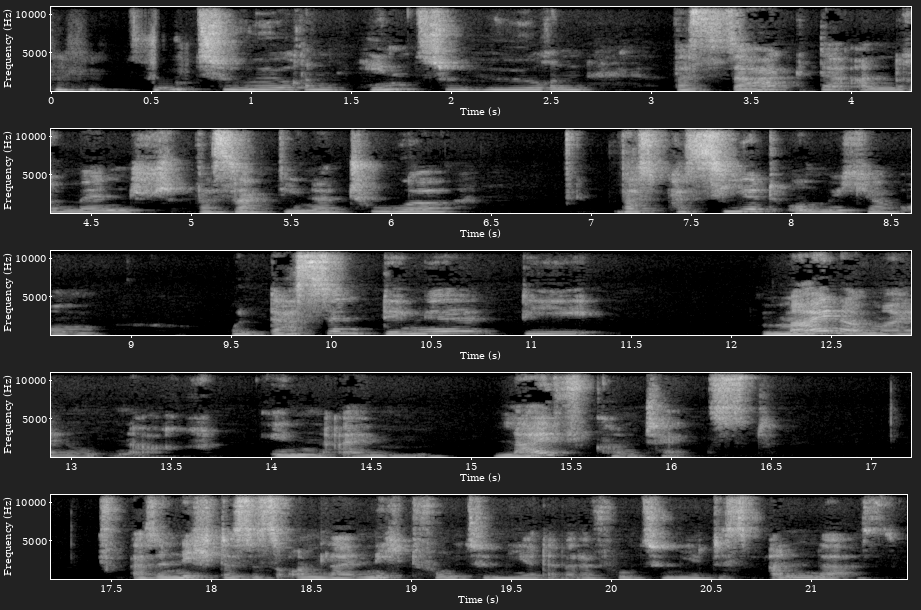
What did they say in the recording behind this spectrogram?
zuzuhören, hinzuhören, was sagt der andere Mensch, was sagt die Natur, was passiert um mich herum. Und das sind Dinge, die meiner Meinung nach in einem Live-Kontext, also nicht, dass es online nicht funktioniert, aber da funktioniert es anders,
